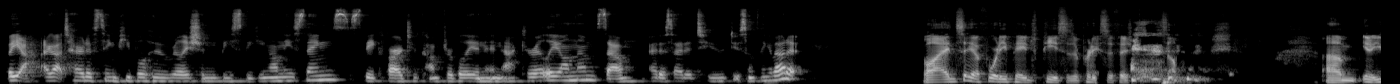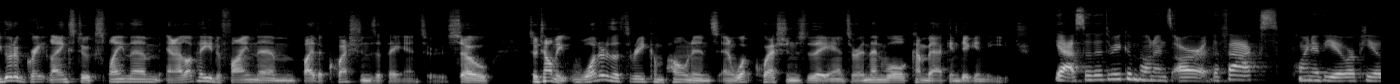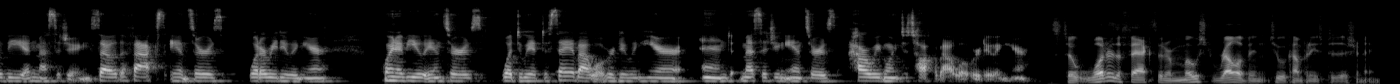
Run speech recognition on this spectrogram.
but yeah i got tired of seeing people who really shouldn't be speaking on these things speak far too comfortably and inaccurately on them so i decided to do something about it well, I'd say a 40 page piece is a pretty sufficient um, you know, you go to great lengths to explain them, and I love how you define them by the questions that they answer. So, so tell me, what are the three components, and what questions do they answer? And then we'll come back and dig into each. Yeah, so the three components are the facts, point of view or POV, and messaging. So the facts answers what are we doing here? Point of view answers what do we have to say about what we're doing here? And messaging answers how are we going to talk about what we're doing here? So, what are the facts that are most relevant to a company's positioning?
